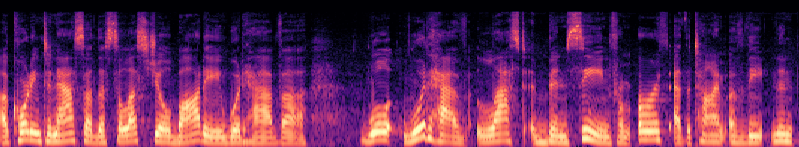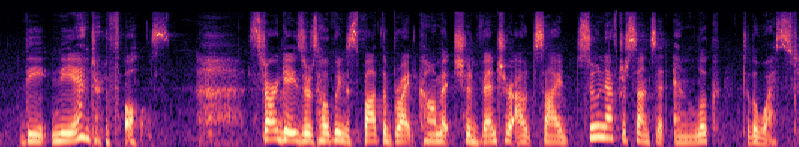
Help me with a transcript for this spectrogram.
According to NASA, the celestial body would have uh, will, would have last been seen from Earth at the time of the, the Neanderthals. Stargazers hoping to spot the bright comet should venture outside soon after sunset and look to the west.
